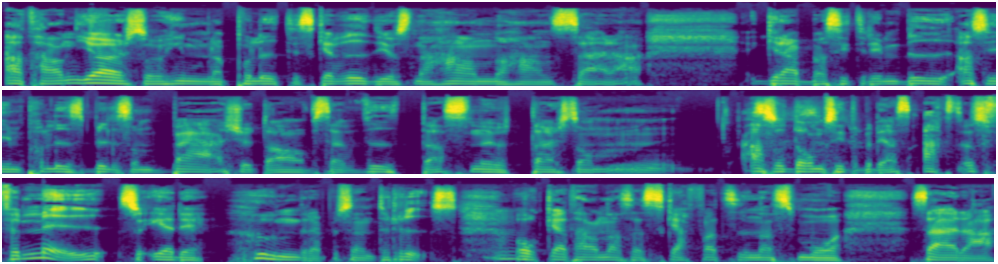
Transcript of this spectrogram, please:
att han gör så himla politiska videos när han och hans så här, grabbar sitter i en, bil, alltså i en polisbil som bärs av så här, vita snutar som, alltså de sitter på deras axlar. Alltså för mig så är det 100% rys. Och att han har så här, skaffat sina små så här,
